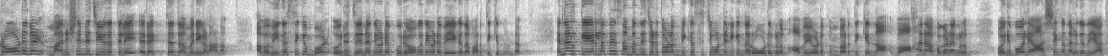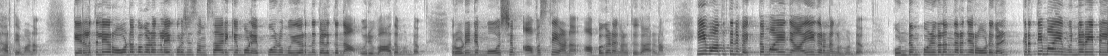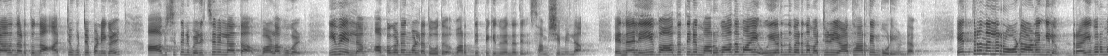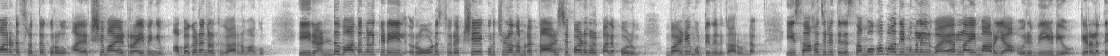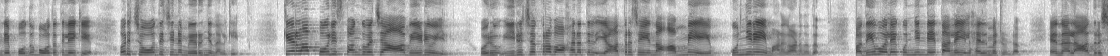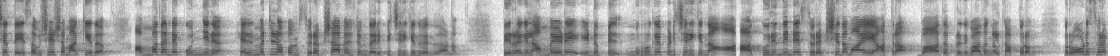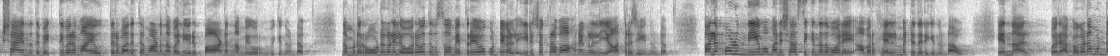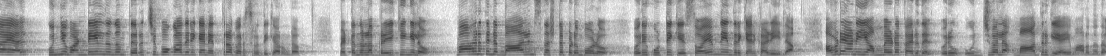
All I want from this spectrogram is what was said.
റോഡുകൾ മനുഷ്യന്റെ ജീവിതത്തിലെ രക്തധമനികളാണ്. അവ വികസിക്കുമ്പോൾ ഒരു ജനതയുടെ പുരോഗതിയുടെ വേഗത വർദ്ധിക്കുന്നുണ്ട്. എന്നാൽ കേരളത്തെ സംബന്ധിച്ചിടത്തോളം വികസിച്ചുകൊണ്ടിരിക്കുന്ന റോഡുകളും അവയോടൊപ്പം വർദ്ധിക്കുന്ന വാഹന അപകടങ്ങളും ഒരുപോലെ ആശങ്ക നൽകുന്ന യാഥാർത്ഥ്യമാണ്. കേരളത്തിലെ റോഡ് അപകടങ്ങളെക്കുറിച്ച് സംസാരിക്കുമ്പോൾ എപ്പോഴും ഉയർന്നു കേൾക്കുന്ന ഒരു വാദമുണ്ട്. റോഡിന്റെ മോശം അവസ്ഥയാണ് അപകടങ്ങൾക്ക് കാരണം. ഈ വാദത്തിന് വ്യക്തമായ ന്യായീകരണങ്ങളുമുണ്ട്. കുണ്ടും കുഴികളും നിറഞ്ഞ റോഡുകൾ കൃത്യമായ മുന്നറിയിപ്പില്ലാതെ നടത്തുന്ന അറ്റകുറ്റപ്പണികൾ ആവശ്യത്തിന് വെളിച്ചമില്ലാത്ത വളവുകൾ ഇവയെല്ലാം അപകടങ്ങളുടെ തോത് വർദ്ധിപ്പിക്കുന്നു എന്നതിൽ സംശയമില്ല. എന്നാൽ ഈ വാദത്തിന് മറുവാദമായി ഉയർന്നു വരുന്ന മറ്റൊരു യാഥാർത്ഥ്യം കൂടിയുണ്ട്. എത്ര നല്ല റോഡാണെങ്കിലും ഡ്രൈവർമാരുടെ ശ്രദ്ധക്കുറവും അലക്ഷ്യമായ ഡ്രൈവിങ്ങും അപകടങ്ങൾക്ക് കാരണമാകും. ഈ രണ്ട് വാദങ്ങൾക്കിടയിൽ റോഡ് സുരക്ഷയെക്കുറിച്ചുള്ള നമ്മുടെ കാഴ്ചപ്പാടുകൾ പലപ്പോഴും വഴിമുട്ടി നിൽക്കാറുണ്ട്. ഈ സാഹചര്യത്തിൽ സമൂഹ മാധ്യമങ്ങളിൽ വൈറലായി മാറിയ ഒരു വീഡിയോ കേരളത്തിന്റെ പൊതുബോധത്തിലേക്ക് ഒരു ചോദ്യചിഹ്നം എറിഞ്ഞു നൽകി. കേരള പോലീസ് പങ്കുവച്ച ആ വീഡിയോയിൽ ഒരു ഇരുചക്ര വാഹനത്തിൽ യാത്ര ചെയ്യുന്ന അമ്മയെയും കുഞ്ഞിനെയുമാണ് കാണുന്നത്. പതിവ് പോലെ കുഞ്ഞിന്റെ തലയിൽ ഹെൽമറ്റ് ഉണ്ട്. എന്നാൽ ആ ദൃശ്യത്തെ സവിശേഷമാക്കിയത് അമ്മ തന്റെ കുഞ്ഞിന് ഹെൽമെറ്റിനൊപ്പം സുരക്ഷാ ബെൽറ്റും ധരിപ്പിച്ചിരിക്കുന്നു എന്നതാണ്. പിറകിൽ അമ്മയുടെ ഇടുപ്പിൽ മുറുകെ പിടിച്ചിരിക്കുന്ന ആ കുരുന്നിന്റെ സുരക്ഷിതമായ യാത്ര വാദപ്രതിവാദങ്ങൾക്കപ്പുറം റോഡ് സുരക്ഷ എന്നത് വ്യക്തിപരമായ ഉത്തരവാദിത്തമാണെന്ന വലിയൊരു പാഠം നമ്മെ ഓർമ്മിപ്പിക്കുന്നുണ്ട്. നമ്മുടെ റോഡുകളിൽ ഓരോ ദിവസവും എത്രയോ കുട്ടികൾ ഇരുചക്ര വാഹനങ്ങളിൽ യാത്ര ചെയ്യുന്നുണ്ട്. പലപ്പോഴും നിയമം അനുശാസിക്കുന്നത് പോലെ അവർ ഹെൽമറ്റ് ധരിക്കുന്നുണ്ടാവും. എന്നാൽ ഒരു അപകടമുണ്ടായാൽ കുഞ്ഞ് വണ്ടിയിൽ നിന്നും തെറിച്ചു പോകാതിരിക്കാൻ എത്ര പേർ ശ്രദ്ധിക്കാറുണ്ട്? പെട്ടെന്നുള്ള ബ്രേക്കിങ്ങിലോ വാഹനത്തിന്റെ ബാലൻസ് നഷ്ടപ്പെടുമ്പോഴോ ഒരു കുട്ടിക്ക് സ്വയം നിയന്ത്രിക്കാൻ കഴിയില്ല. അവിടെയാണ് ഈ അമ്മയുടെ കരുതൽ ഒരു ഉജ്ജ്വല മാതൃകയായി മാറുന്നത്.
